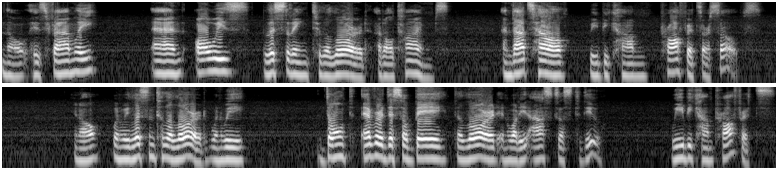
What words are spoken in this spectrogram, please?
no his family and always listening to the lord at all times and that's how we become prophets ourselves. You know, when we listen to the Lord, when we don't ever disobey the Lord in what He asks us to do, we become prophets.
